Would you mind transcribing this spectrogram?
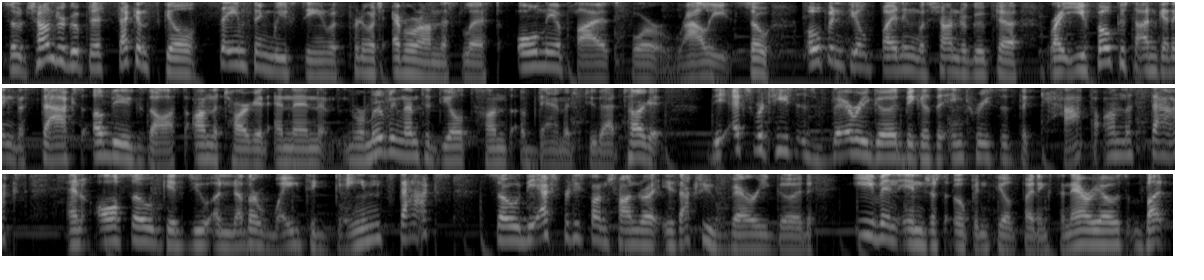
so Chandragupta's second skill same thing we've seen with pretty much everyone on this list only applies for rallies. So open field fighting with Chandragupta right you focus on getting the stacks of the exhaust on the target and then removing them to deal tons of damage to that target the expertise is very good because it increases the cap on the stacks and also gives you another way to gain stacks. So the expertise on Chandra is actually very good even in just open field fighting scenarios. But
